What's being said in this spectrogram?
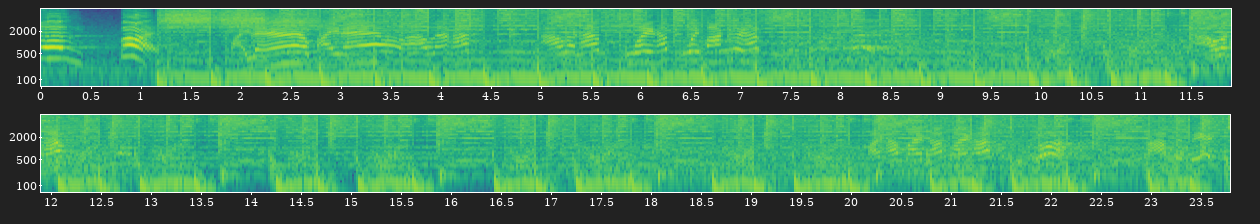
นึ่งไป ไปแล้วไปแล้ว เอาแล้วครับ เอาแล้วครับควยครับควยบังด้วยครับ เอาแล้วครับ ไปครับ ไปครับ ไปครับสุดยอดสามสิบวิ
